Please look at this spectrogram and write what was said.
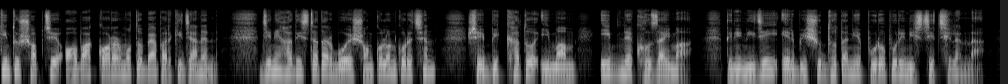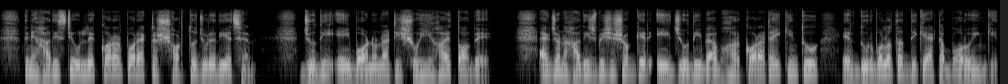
কিন্তু সবচেয়ে অবাক করার মতো ব্যাপার কি জানেন? যিনি হাদিসটা তার বইয়ে সংকলন করেছেন, সেই বিখ্যাত ইমাম ইবনে খোজাইমা, তিনি নিজেই এর বিশুদ্ধতা নিয়ে পুরোপুরি নিশ্চিত ছিলেন না। তিনি হাদিসটি উল্লেখ করার পর একটা শর্ত জুড়ে দিয়েছেন, যদি এই বর্ণনাটি সহি হয় তবে। একজন হাদিস বিশেষজ্ঞের এই যদি ব্যবহার করাটাই কিন্তু এর দুর্বলতার দিকে একটা বড় ইঙ্গিত।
